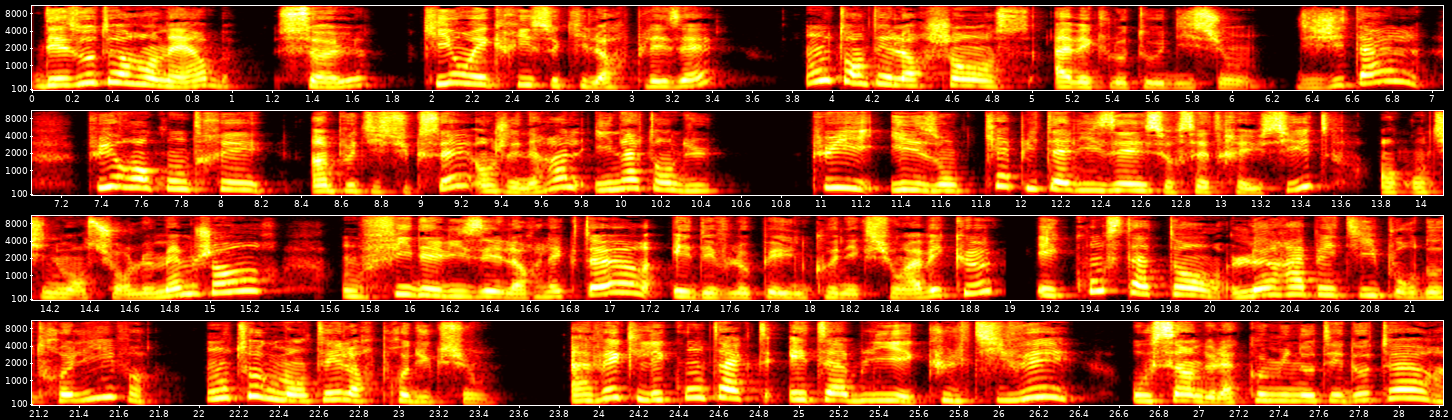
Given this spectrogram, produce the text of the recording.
Des auteurs en herbe, seuls, qui ont écrit ce qui leur plaisait, ont tenté leur chance avec l'auto-édition digitale, puis rencontré un petit succès, en général inattendu. Puis ils ont capitalisé sur cette réussite en continuant sur le même genre, ont fidélisé leurs lecteurs et développé une connexion avec eux, et constatant leur appétit pour d'autres livres, ont augmenté leur production. Avec les contacts établis et cultivés au sein de la communauté d'auteurs,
